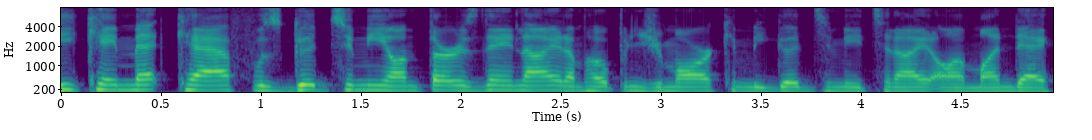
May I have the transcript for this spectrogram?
DK Metcalf was good to me on Thursday night. I'm hoping Ja'Marr can be good to me tonight on Monday.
